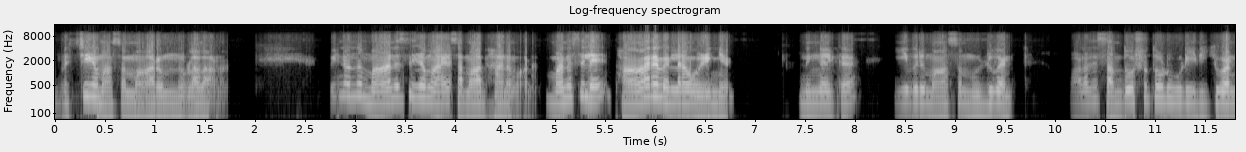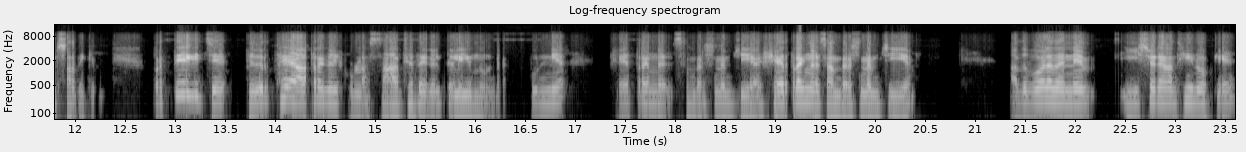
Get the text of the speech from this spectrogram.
വൃശ്ചിക മാസം മാറും എന്നുള്ളതാണ്. പിന്നൊന്ന് മാനസികമായ സമാധാനമാണ്. മനസ്സിലെ ഭാരമെല്ലാം ഒഴിഞ്ഞ് നിങ്ങൾക്ക് ഈ ഒരു മാസം മുഴുവൻ വളരെ സന്തോഷത്തോടു കൂടി ഇരിക്കുവാൻ സാധിക്കും. പ്രത്യേകിച്ച് തീർത്ഥയാത്രകൾക്കുള്ള സാധ്യതകൾ തെളിയുന്നുണ്ട്. പുണ്യ ക്ഷേത്രങ്ങൾ സന്ദർശനം ചെയ്യുക ക്ഷേത്രങ്ങൾ സന്ദർശനം ചെയ്യുക. അതുപോലെ തന്നെ ഈശ്വരാധീനമൊക്കെ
